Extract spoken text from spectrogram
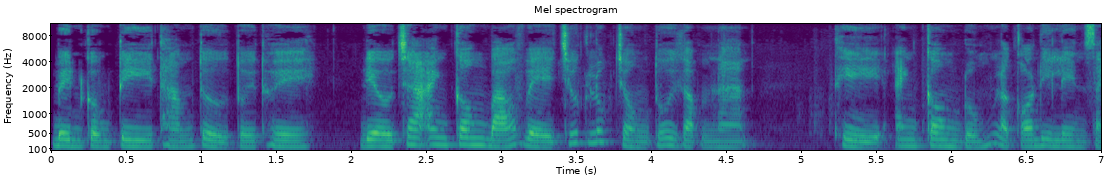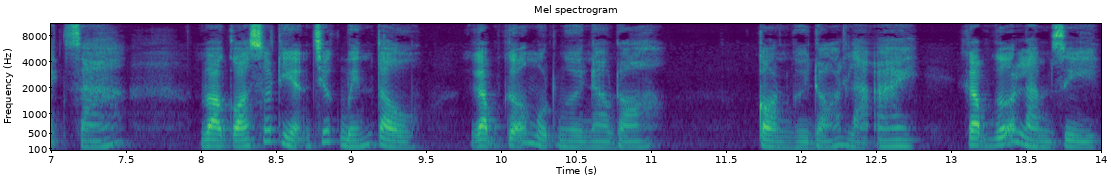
Bên công ty thám tử tôi thuê, điều tra anh Công báo về trước lúc chồng tôi gặp nạn, thì anh Công đúng là có đi lên rạch giá và có xuất hiện trước bến tàu, gặp gỡ một người nào đó. Còn người đó là ai, gặp gỡ làm gì,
